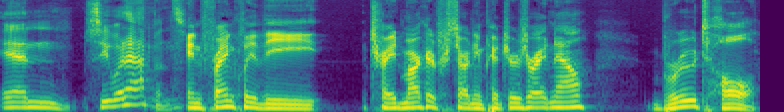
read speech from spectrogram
and see what happens. And frankly, the trade market for starting pitchers right now, brutal.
